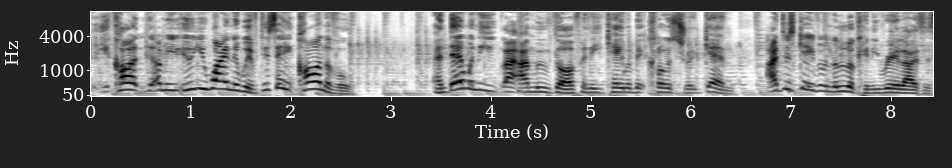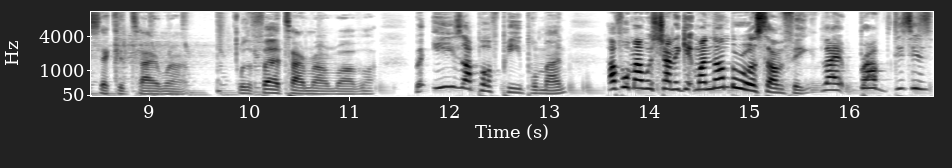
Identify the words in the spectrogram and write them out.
that you can't. I mean, who you whining with? This ain't carnival. And then when he like I moved off and he came a bit closer again, I just gave him the look and he realized the second time round. Or the third time round rather. But ease up off people, man. I thought man was trying to get my number or something. Like, bruv, this is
